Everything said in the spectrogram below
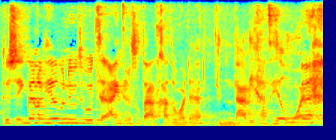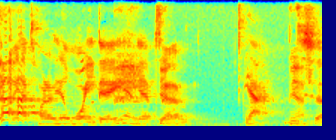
Dus ik ben ook heel benieuwd hoe het eindresultaat gaat worden. Nou, die gaat heel mooi worden. Je hebt gewoon een heel mooi idee en je hebt, Ja. ja, ja het Ja. Is, eh,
